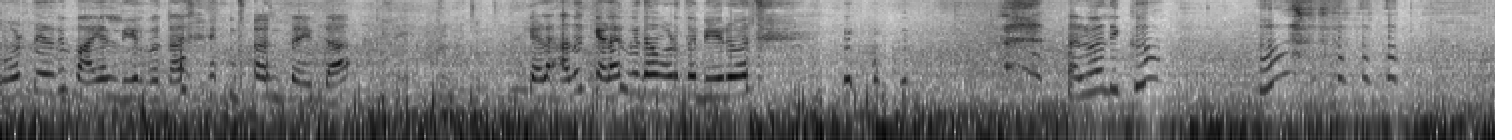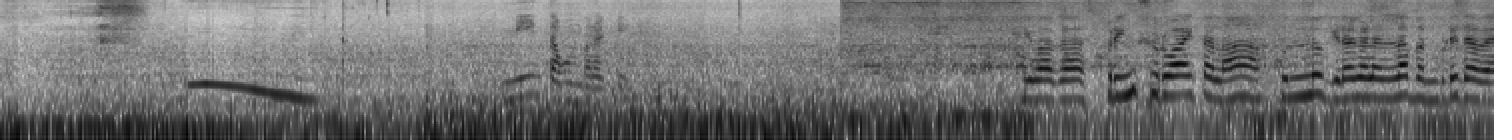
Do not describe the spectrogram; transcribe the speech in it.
ನೋಡ್ತಾ ಇದ್ರೆ ಬಾಯಲ್ಲಿ ನೀರು ಬತ್ತಾರೆ ಅಂತ ಅಂತ ಇದ್ದ. ಕೆಳ, ಅದು ಕೆಳಗೆ ಬಿದ್ದೋಗ್ಬಿಡ್ತು ನೀರು ಅಲ್ವಾ ದಿಕ್ಕು ಮೀನ್ ತಗೊಂಬರಕ್ಕೆ ಇವಾಗ ಸ್ಪ್ರಿಂಗ್ ಶುರು ಆಯ್ತಲ್ಲ ಫುಲ್ಲು ಗಿಡಗಳೆಲ್ಲ ಬಂದ್ಬಿಟ್ಟಿದ್ದಾವೆ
